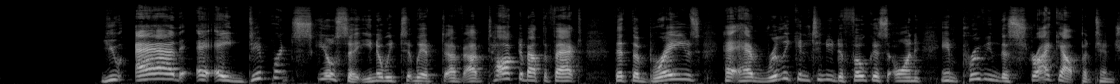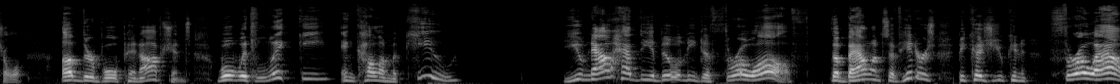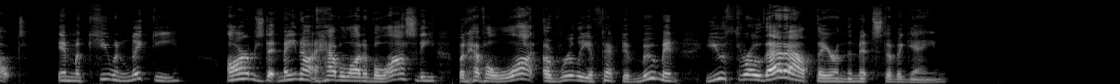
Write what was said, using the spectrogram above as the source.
you add a, a different skill set. You know, we, t- we have I've, I've, talked about the fact that the Braves ha- have really continued to focus on improving the strikeout potential of their bullpen options. Well, with Luetge and Collin McHugh, you now have the ability to throw off the balance of hitters because you can throw out in McHugh and Luetge arms that may not have a lot of velocity but have a lot of really effective movement, you throw that out there in the midst of a game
